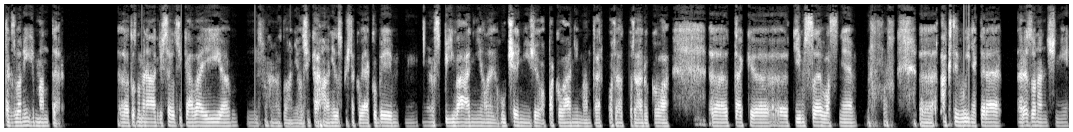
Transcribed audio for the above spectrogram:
takzvaných manter. E, to znamená, když se odříkávají, e, to ani odříkávání, to spíš takové jakoby mm, zpívání, ale hučení, že opakování manter pořád, pořád dokola, e, tak tím se vlastně aktivují některé rezonanční,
